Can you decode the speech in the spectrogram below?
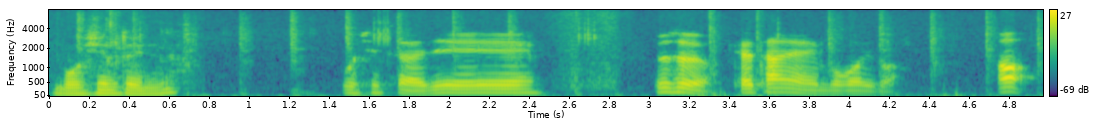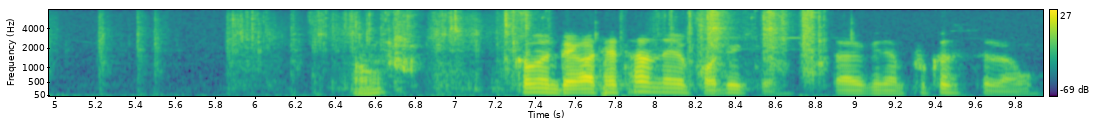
모신도 있네? 멋있어야지. 준수, 대탄에 먹어, 이거. 어? 어? 그러면 내가 대탄을 버릴게. 나 그냥 부크스 쓰려고.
